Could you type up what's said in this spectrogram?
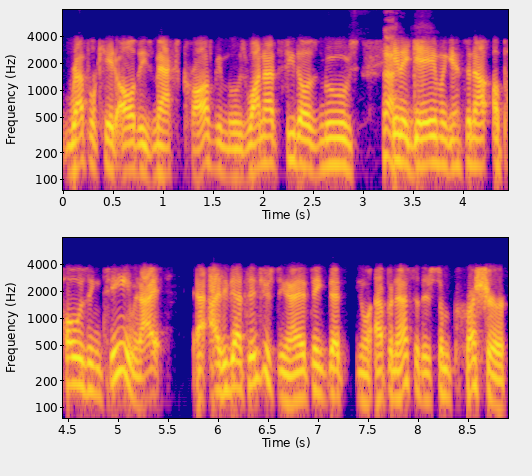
replicate all these Maxx Crosby moves? Why not see those moves in a game against an opposing team?" And I I think that's interesting. I think that you know Epenesa, there's some pressure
